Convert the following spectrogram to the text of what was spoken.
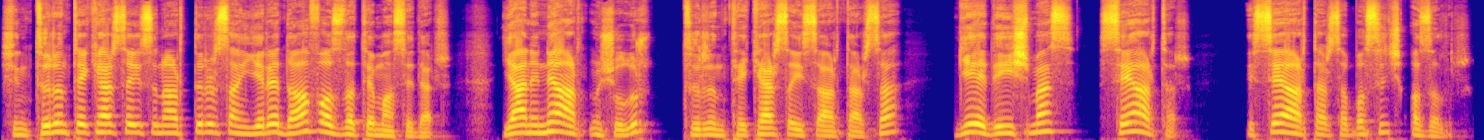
Şimdi tırın teker sayısını arttırırsan yere daha fazla temas eder. Yani ne artmış olur? Tırın teker sayısı artarsa G değişmez, S artar. E S artarsa basınç azalır.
